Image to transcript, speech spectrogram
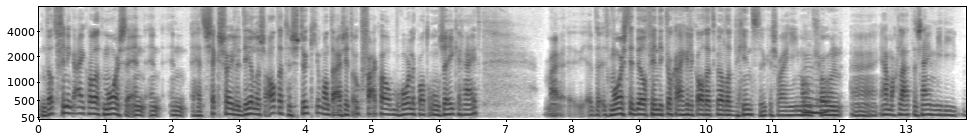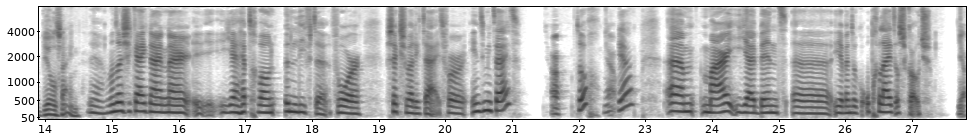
En Dat vind ik eigenlijk wel het mooiste. En, en, en het seksuele deel is altijd een stukje, want daar zit ook vaak wel behoorlijk wat onzekerheid. Maar het, het mooiste deel vind ik toch eigenlijk altijd wel het beginstuk. Is waar je iemand Mhm. gewoon eh, ja, mag laten zijn wie die wil zijn. Ja, want als je kijkt naar, naar je hebt gewoon een liefde voor seksualiteit, voor intimiteit, toch? ja. Ja. Ehm, maar jij bent, eh, jij bent ook opgeleid als coach. Ja.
